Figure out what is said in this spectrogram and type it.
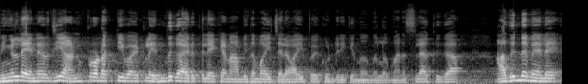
നിങ്ങളുടെ എനർജി അൺപ്രൊഡക്റ്റീവ് ആയിട്ടുള്ള എന്ത് കാര്യത്തിലേക്കാണ് അമിതമായി ചിലവായി പോയിക്കൊണ്ടിരിക്കുന്നത് എന്നുള്ളത് മനസ്സിലാക്കുക. അതിന്റെ മേലെ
